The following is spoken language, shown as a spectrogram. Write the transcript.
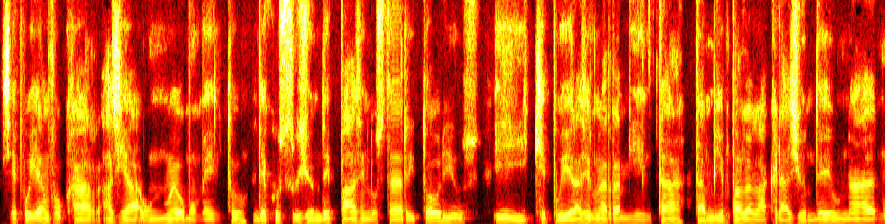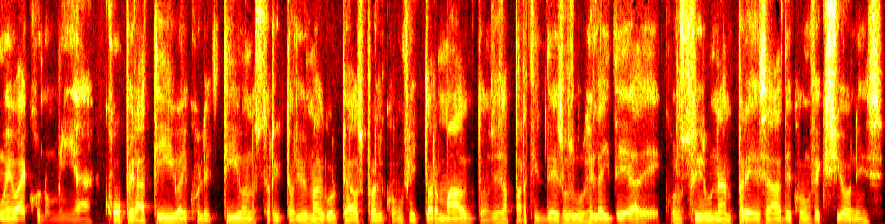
se podía enfocar hacia un nuevo momento de construcción de paz en los territorios y que pudiera ser una herramienta también para la creación de una nueva economía cooperativa y colectiva en los territorios más golpeados por el conflicto armado. Entonces, a partir de eso surge la idea de construir una empresa de confecciones,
